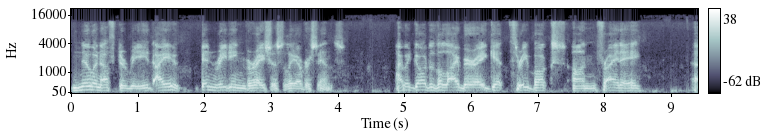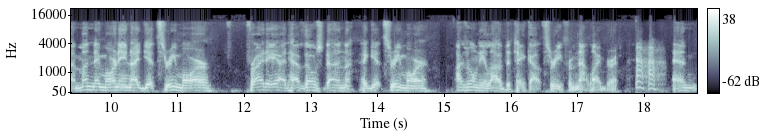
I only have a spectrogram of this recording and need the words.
knew enough to read, I've been reading voraciously ever since. I would go to the library, get three books on Friday. Uh, Monday morning, I'd get three more. Friday, I'd have those done. I'd get three more. I was only allowed to take out three from that library. and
